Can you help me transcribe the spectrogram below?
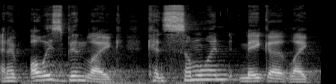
and i've always been like can someone make a like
